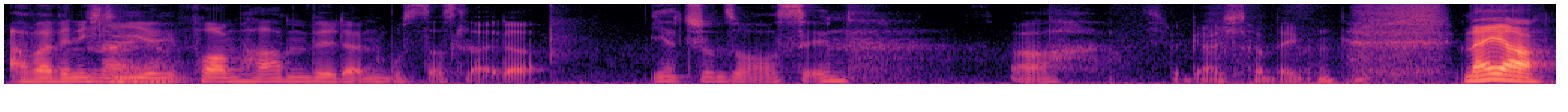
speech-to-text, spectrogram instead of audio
Aber wenn ich naja. die Form haben will, dann muss das leider jetzt schon so aussehen. Ach, ich will gar nicht dran denken. Naja,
